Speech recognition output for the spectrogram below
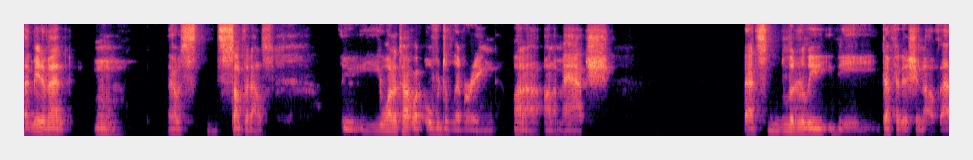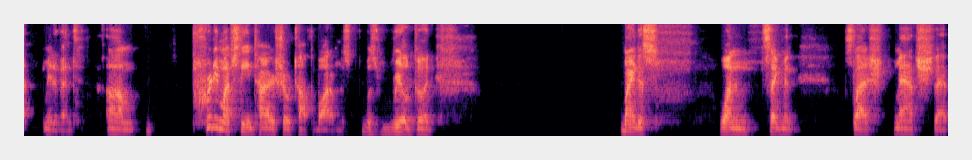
that main event, mm, that was something else. You, you want to talk about over delivering on a on a match? That's literally the definition of that main event. Um, pretty much the entire show, top to bottom, was was real good minus one segment slash match that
